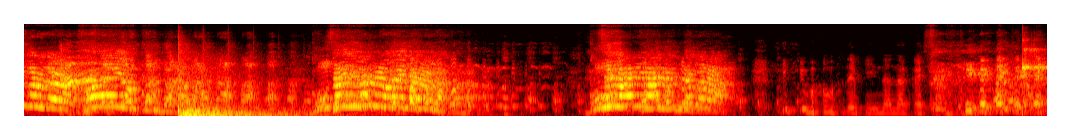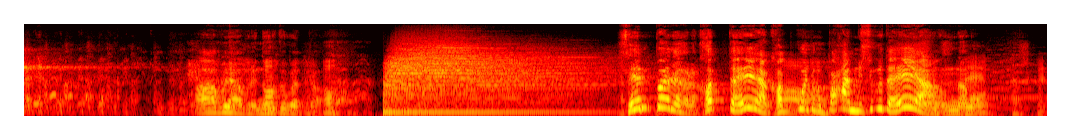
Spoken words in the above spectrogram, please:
えからだよ買えよって言うんだから5台あるんだから。5台あるんだから。今までみんな仲良し。あ危ない危ない乗るとこやった。先輩だから買ったらええやん。かっこいいとこバーン見せてくれたらええやんそんなもんね確かに。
